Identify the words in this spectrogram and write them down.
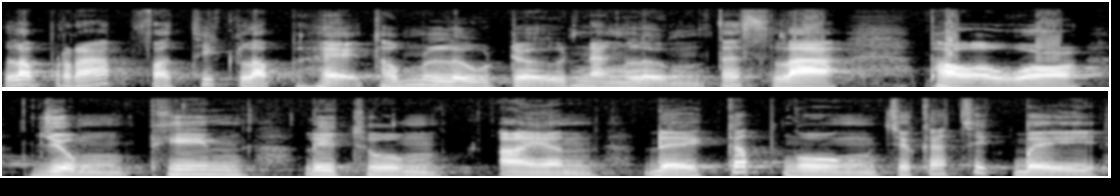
lắp ráp và thiết lập hệ thống lưu trữ năng lượng Tesla Powerwall dùng pin lithium ion để cấp nguồn cho các thiết bị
